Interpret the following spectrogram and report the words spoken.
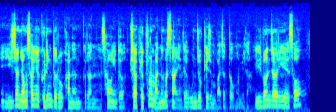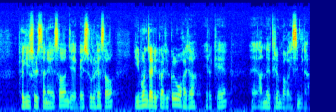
이전 영상의 그림대로 가는 그런 상황인데요. 제가 100% 맞는 것은 아닌데 운 좋게 좀 맞았다고 봅니다. 1번 자리에서 121선에서 이제 매수를 해서 2번 자리까지 끌고 가자 이렇게 안내 드린 바가 있습니다.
